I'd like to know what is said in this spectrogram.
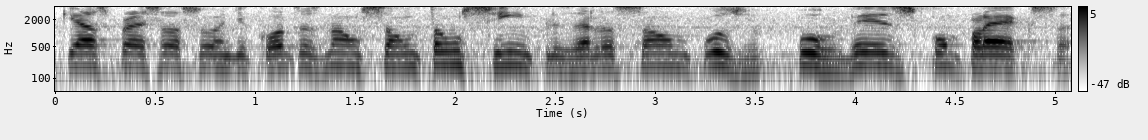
que as prestações de contas não são tão simples, elas são por, por vezes complexas.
